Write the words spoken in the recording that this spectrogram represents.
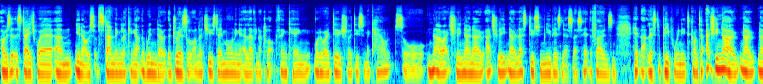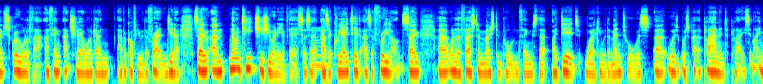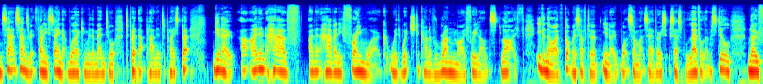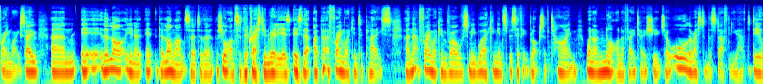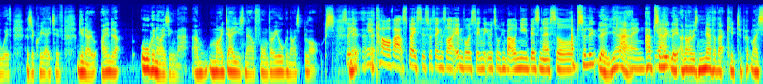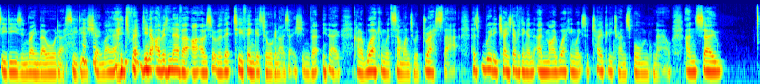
I was at the stage where, um, you know, I was sort of standing looking out the window at the drizzle on a Tuesday morning at 11 o'clock thinking, what do I do? Should I do some accounts or no, actually, no, no, actually, no, let's do some new business. Let's hit the phones and hit that list of people we need to contact. Actually, no, no, no, screw all of that. I think actually I want to go and have a coffee with a friend, you know. So um, no one teaches you any of this as a, mm. as a creative, as a freelance. So uh, one of the first and most important things that I did working with a mentor was, uh, was, was put a plan into place. It might even sound sounds a bit funny saying that working with a mentor to put that plan into place, but you know, I, I didn't have I don't have any framework with which to kind of run my freelance life. Even though I've got myself to, you know, what some might say a very successful level, there was still no framework. So um, it, it, the long, you know, it, the long answer to the, the short answer to the question really is is that I put a framework into place, and that framework involves me working in specific blocks of time when I'm not on a photo shoot. So all the rest of the stuff that you have to deal with as a creative, you know, I ended up organizing that. And my days now form very organized blocks. So you, it, uh, you, carve out spaces for things like invoicing that you were talking about or new business or absolutely yeah. planning. absolutely. Yeah. and i was never that kid to put my cds in rainbow order cds showing my age. But you know i was never I, I was sort of a bit two fingers to organization. But you know kind of working with someone to address that has really changed everything. And, and my working weeks are totally transformed now. And so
